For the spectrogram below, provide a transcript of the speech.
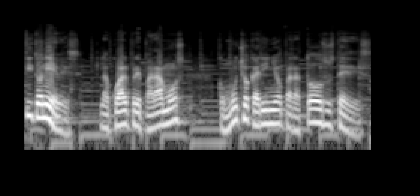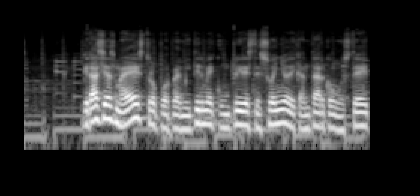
Tito Nieves, la cual preparamos con mucho cariño para todos ustedes. Gracias maestro por permitirme cumplir este sueño de cantar con usted,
